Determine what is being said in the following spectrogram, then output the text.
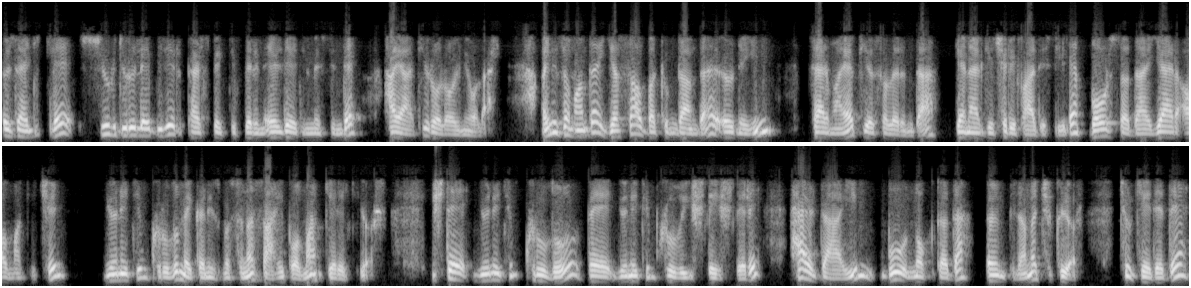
özellikle sürdürülebilir perspektiflerin elde edilmesinde hayati rol oynuyorlar. Aynı zamanda yasal bakımdan da örneğin sermaye piyasalarında genel geçer ifadesiyle borsada yer almak için yönetim kurulu mekanizmasına sahip olmak gerekiyor. İşte yönetim kurulu ve yönetim kurulu işleyişleri her daim bu noktada ön plana çıkıyor. Türkiye'de de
